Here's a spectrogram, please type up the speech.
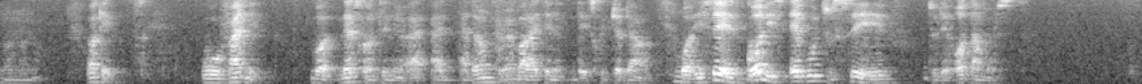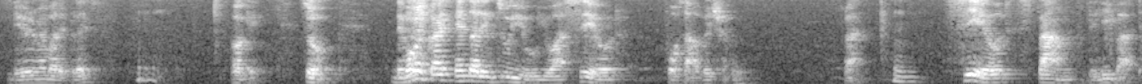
No, no, no. Okay, we'll find it. But let's continue. I, I, I don't remember writing the scripture down. But it says, God is able to save to the uttermost. Do you remember the place? Okay. So, the moment Christ entered into you, you are sealed for salvation. Right? Mm. Sealed, stamped, delivered.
